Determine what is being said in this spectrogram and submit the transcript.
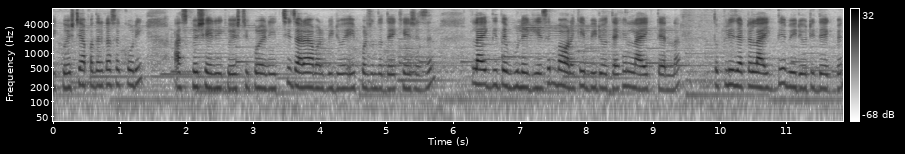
রিকোয়েস্টটি আপনাদের কাছে করি, আজকে সেই রিকোয়েস্টটি করে নিচ্ছি। যারা আমার ভিডিও এই পর্যন্ত দেখে এসেছেন লাইক দিতে ভুলে গিয়েছেন বা অনেকেই ভিডিও দেখেন লাইক দেন না, তো প্লিজ একটা লাইক দিয়ে ভিডিওটি দেখবেন।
